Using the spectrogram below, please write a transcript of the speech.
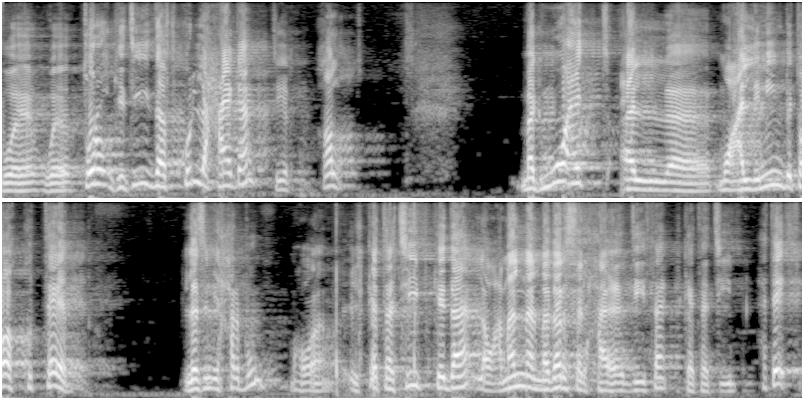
وطرق جديدة في كل حاجة. دي غلط. مجموعة المعلمين بتوع الكتاب لازم يحاربوه. ما هو الكتاتيب كده لو عملنا المدارس الحديثة الكتاتيب هتقفل.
